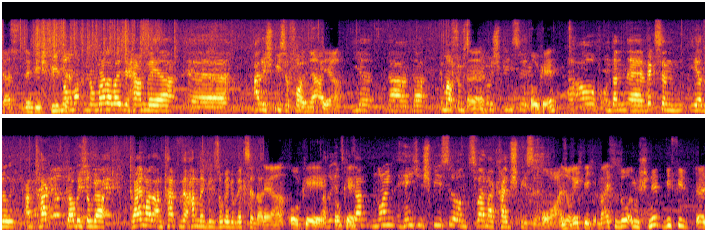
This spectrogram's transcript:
Das sind die Spieße. Normal, normalerweise haben wir ja äh, alle Spieße voll. Ne? Also ja. Hier, da, da immer 15 äh, Kilo Spieße. Okay. Da auch. Und dann äh, wechseln ja so am Tag, glaube ich sogar dreimal am Tag haben wir sogar gewechselt. Also. Ja, okay. Also okay. insgesamt neun Hähnchenspieße und zweimal Kalbspieße. Oh, also richtig. Weißt du so im Schnitt, wie viel äh,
